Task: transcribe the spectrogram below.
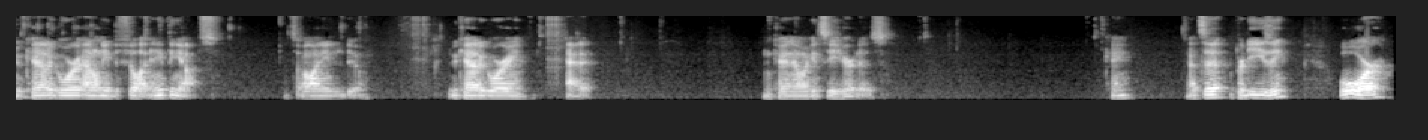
new category. I don't need to fill out anything else. That's all I need to do. New category, add it. Okay, now I can see here it is. Okay, that's it, pretty easy. Or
